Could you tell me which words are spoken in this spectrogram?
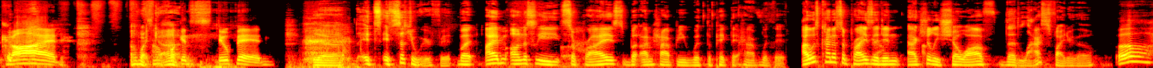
God, oh my so god. fucking stupid. yeah it's it's such a weird fit but i'm honestly surprised but i'm happy with the pick they have with it i was kind of surprised they didn't actually show off the last fighter though Oh,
